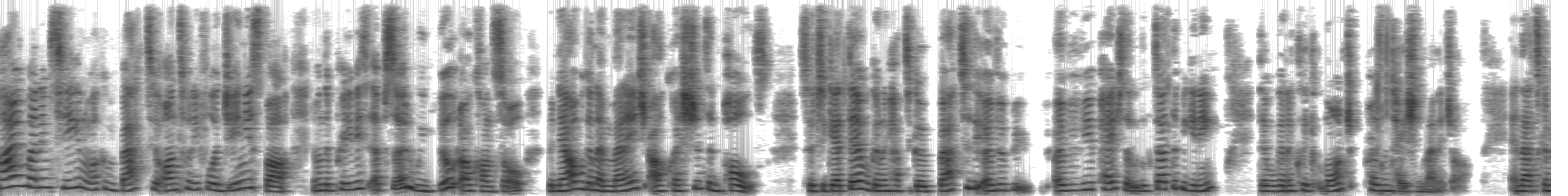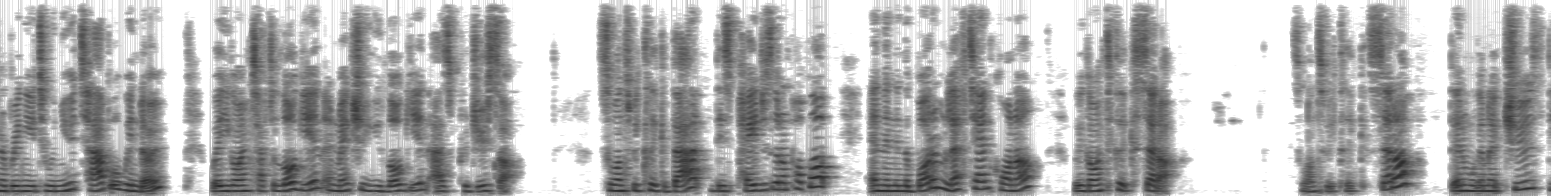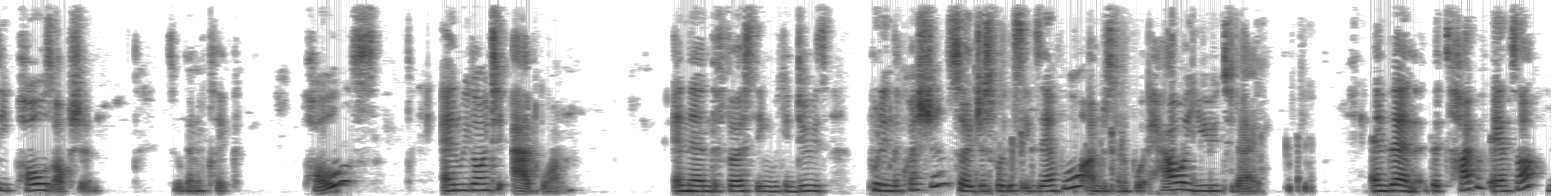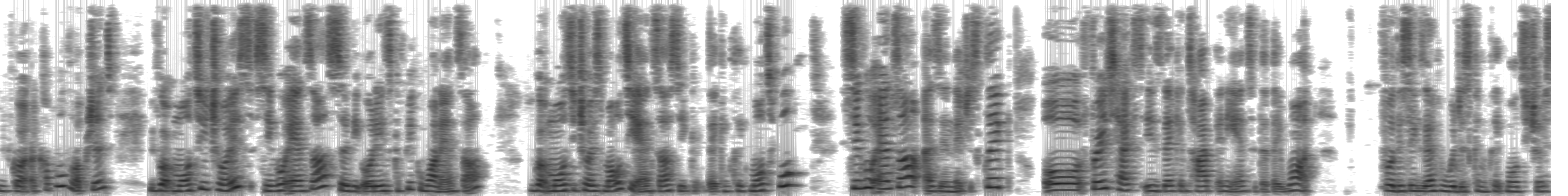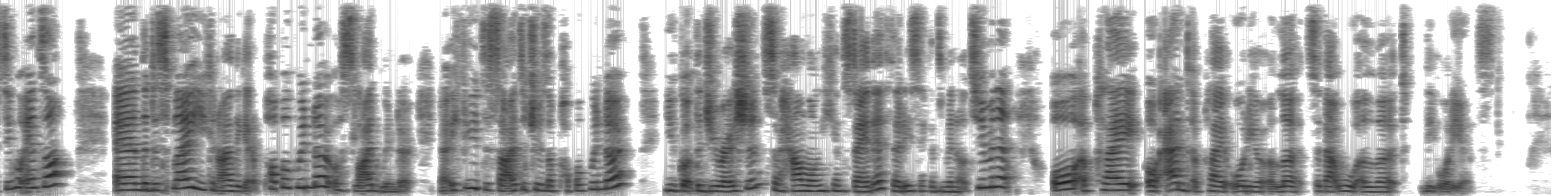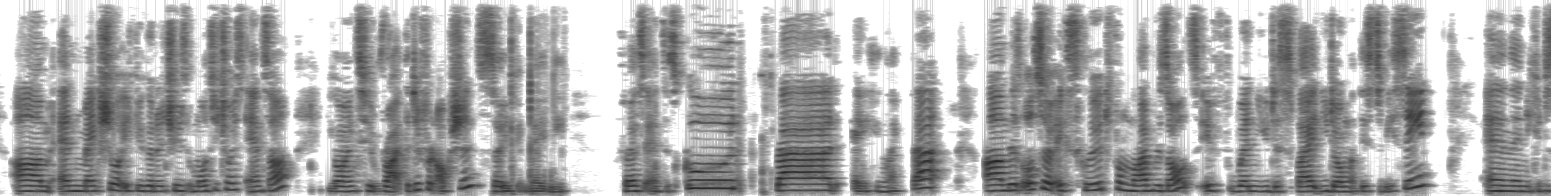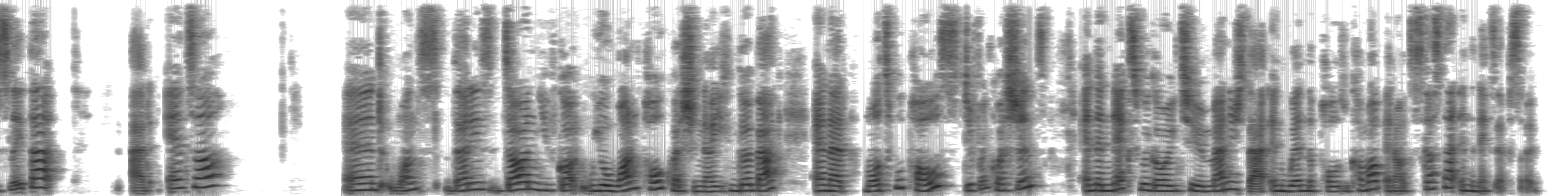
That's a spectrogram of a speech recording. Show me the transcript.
Hi, my name is Tegan. Welcome back to On24 Genius Bar. Now, in the previous episode, we built our console, but now we're going to manage our questions and polls. So to get there, we're going to have to go back to the overview, overview page that we looked at at the beginning. Then we're going to click Launch Presentation Manager. And that's going to bring you to a new tab or window where you're going to have to log in and make sure you log in as a producer. So once we click that, this page is going to pop up. And then in the bottom left-hand corner, we're going to click Setup. So once we click Setup, then we're going to choose the polls option. So we're going to click polls and we're going to add one. And then the first thing we can do is put in the question. So just for this example, I'm just going to put, how are you today? And then the type of answer, you've got a couple of options. You've got multi-choice, single answer, so the audience can pick one answer. You've got multi-choice, multi-answer, so can, they can click multiple. Single answer, as in they just click, or free text is they can type any answer that they want for this example, we're just going to click multi-choice single answer. And the display, you can either get a pop-up window or slide window. Now, if you decide to choose a pop-up window, you've got the duration, so how long you can stay there, 30 seconds, minute, or two minute, or a play or and a play audio alert, so that will alert the audience. Um, and make sure if you're going to choose a multi-choice answer, you're going to write the different options. So you can maybe first answer is good, bad, anything like that. Um, there's also exclude from live results if when you display it, you don't want this to be seen. And then you can just delete that, add answer. And once that is done, you've got your one poll question. Now you can go back and add multiple polls, different questions. And then next we're going to manage that and when the polls will come up and I'll discuss that in the next episode.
